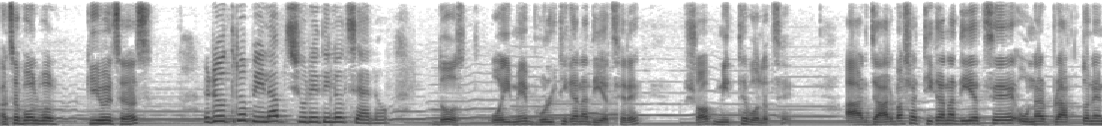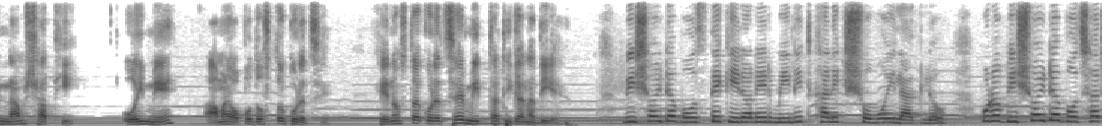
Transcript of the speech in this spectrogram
আচ্ছা বল বল কি হয়েছে আজ? রুদ্র বিলাপ জুড়ে দিল যেন। দোস্ত ওই মেয়ে ভুল ঠিকানা দিয়েছে রে। সব মিথ্যে বলেছে। আর যার বাসার ঠিকানা দিয়েছে ওনার প্রাক্তনের নাম সাথী। ওই মেয়ে আমায় অপদস্থ করেছে। হেনস্থা করেছে মিথ্যা ঠিকানা দিয়ে। বিষয়টা বুঝতে কিরণের মিনিট খানিক সময় লাগল। পুরো বিষয়টা বোঝার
